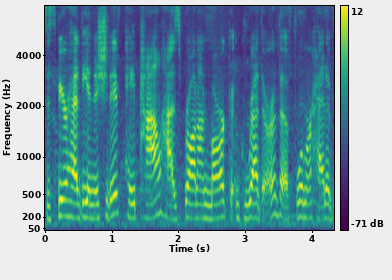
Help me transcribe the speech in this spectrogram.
To spearhead the initiative, PayPal has brought on Mark Grether, the former head of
